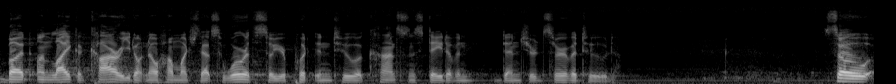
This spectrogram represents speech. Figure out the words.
But unlike a car, you don't know how much that's worth, so you're put into a constant state of indentured servitude. So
